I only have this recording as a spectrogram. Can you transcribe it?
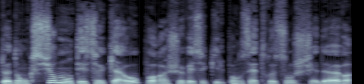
doit donc surmonter ce chaos pour achever ce qu'il pense être son chef-d'œuvre.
